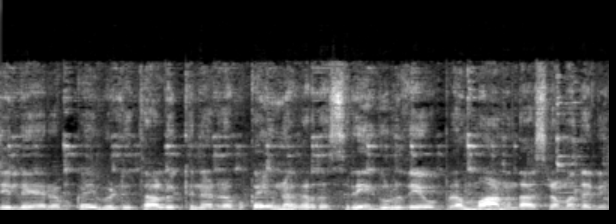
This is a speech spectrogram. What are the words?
ಜಿಲ್ಲೆಯ ರಬಕೈಬೆಡ್ಡಿ ತಾಲೂಕಿನ ರಬಕೈ ನಗರದ ಶ್ರೀ ಗುರುದೇವ ಬ್ರಹ್ಮಾನಂದಾಶ್ರಮದಲ್ಲಿ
